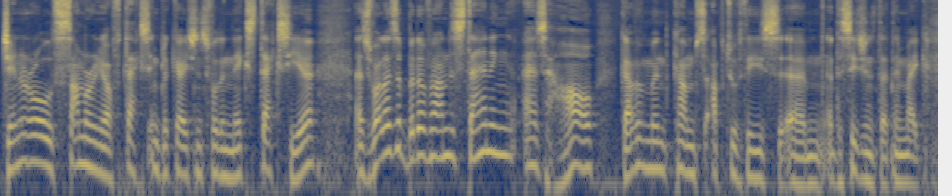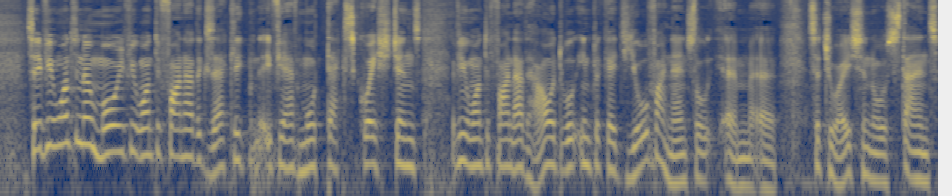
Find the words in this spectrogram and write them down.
general summary of tax implications for the next tax year, as well as a bit of understanding as how government comes up to these um, decisions that they make. So if you want to know more, if you want to find out exactly, if you have more tax questions, if you want to find out how it will implicate your financial um, uh, situation or stance,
